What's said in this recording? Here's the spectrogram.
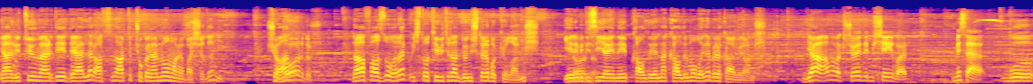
Yani Ritü'nün verdiği değerler aslında artık çok önemli olmamaya başladı. Şu an Doğrudur. daha fazla olarak işte o Twitter'dan dönüşlere bakıyorlarmış. Yeni bir Doğru. dizi yayınlayıp kaldığı yerinden kaldırma olayına böyle karar veriyorlarmış. Ya ama bak şöyle de bir şey var. Mesela bu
